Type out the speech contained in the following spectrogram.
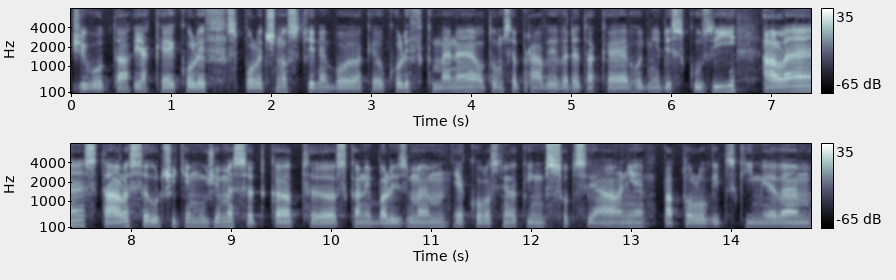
života jakékoliv společnosti nebo jakéhokoliv kmene, o tom se právě vede také hodně diskuzí, ale stále se určitě můžeme setkat eh, s kanibalismem jako vlastně takovým sociálně patologickým jevem,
